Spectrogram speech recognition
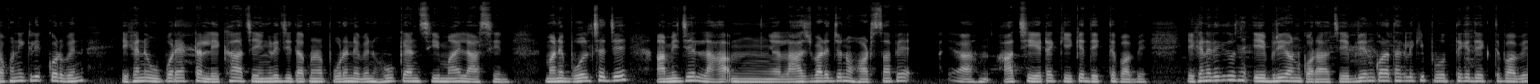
যখনই ক্লিক করবেন, এখানে উপরে একটা লেখা আছে ইংরেজিতে আপনারা পড়ে নেবেন who can see my last মানে বলছে যে, আমি যে লাস্টবারের জন্য হোয়াটসঅ্যাপে আছি, এটা কে কে দেখতে পাবে? এখানে দেখতে পাচ্ছেন এভরিওয়ান করা আছে। এভরিওয়ান করা থাকলে কি প্রত্যেকে দেখতে পাবে?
